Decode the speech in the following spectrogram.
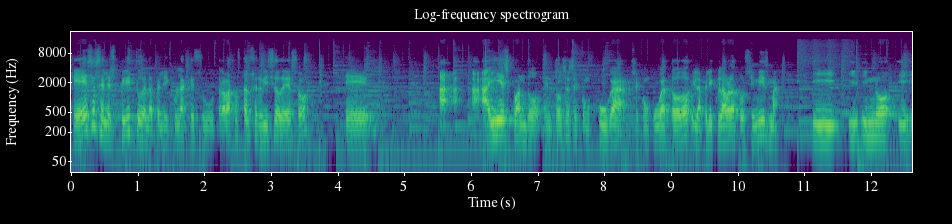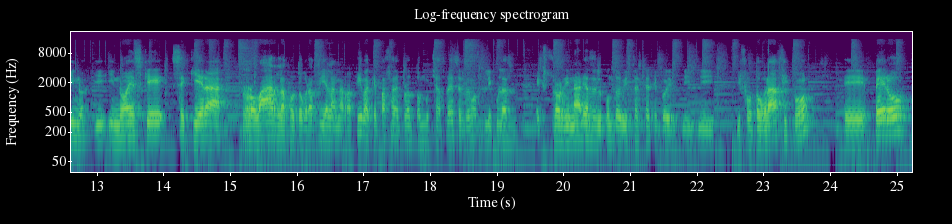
que ese es el espíritu de la película, que su trabajo está al servicio de eso, eh, ahí es cuando entonces se conjuga, se conjuga todo y la película habla por sí misma. Y, no, y, no, y, no, es que se quiera robar la fotografía, la narrativa, que pasa de pronto muchas veces. Vemos películas extraordinarias desde el punto de vista estético y, fotográfico, eh, pero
